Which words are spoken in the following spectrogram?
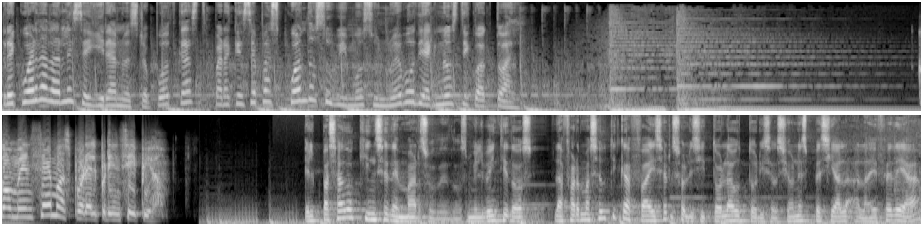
Recuerda darle seguir a nuestro podcast para que sepas cuándo subimos un nuevo diagnóstico actual. Comencemos por el principio. El pasado 15 de marzo de 2022, la farmacéutica Pfizer solicitó la autorización especial a la FDA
